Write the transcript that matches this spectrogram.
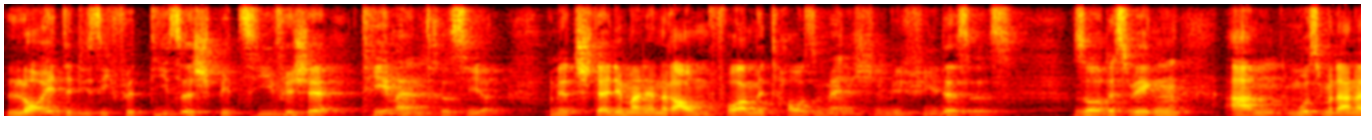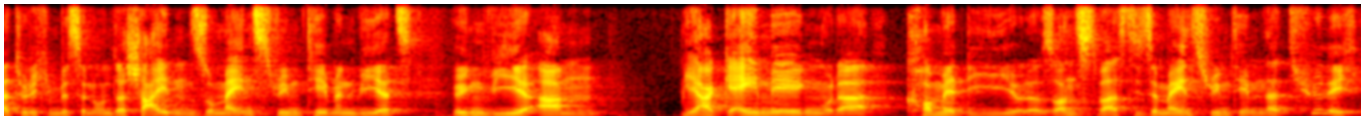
Leute, die sich für dieses spezifische Thema interessieren. Und jetzt stell dir mal einen Raum vor mit 1000 Menschen, wie viel das ist. So, deswegen ähm, muss man da natürlich ein bisschen unterscheiden. So Mainstream-Themen wie jetzt irgendwie ähm, ja, Gaming oder Comedy oder sonst was, diese Mainstream-Themen, natürlich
